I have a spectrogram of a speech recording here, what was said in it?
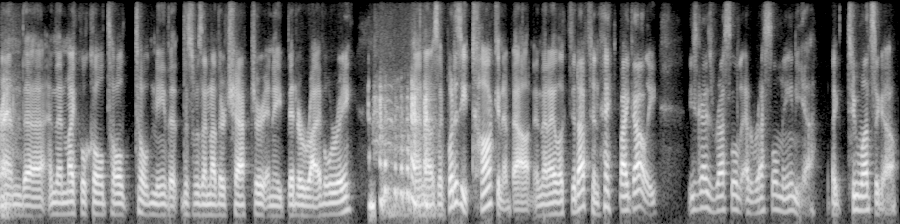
Right. And uh, and then Michael Cole told told me that this was another chapter in a bitter rivalry. and I was like, "What is he talking about?" And then I looked it up, and hey, by golly, these guys wrestled at WrestleMania like two months ago.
